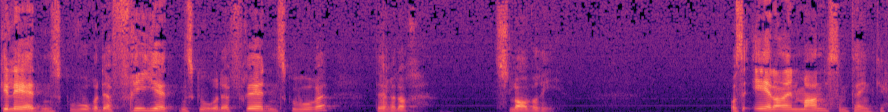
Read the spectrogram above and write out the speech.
gleden skulle vært, der friheten skulle vært, der freden skulle vært, der er det slaveri. Og så er det en mann som tenker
